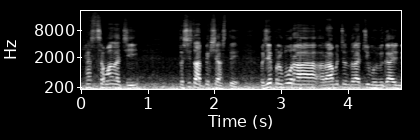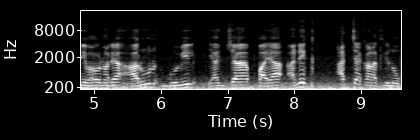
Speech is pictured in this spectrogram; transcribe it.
ह्या समाजाची तशीच अपेक्षा असते. म्हणजे प्रभू रा रामचंद्राची भूमिका निभावणाऱ्या अरुण गोविल यांच्या पाया अनेक आजच्या काळातले लोक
